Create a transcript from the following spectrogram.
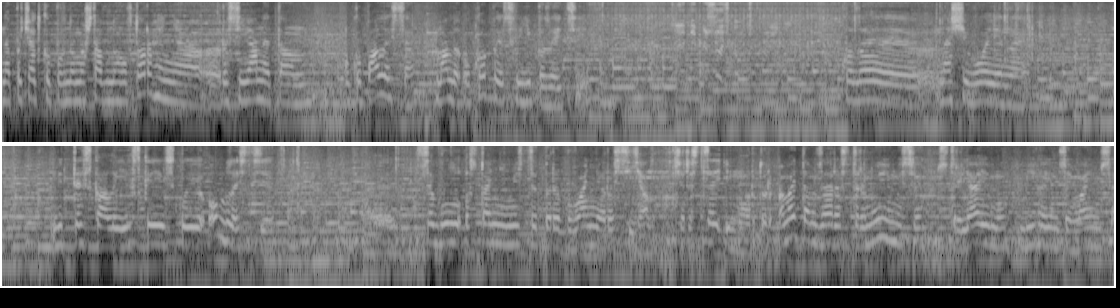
на початку повномасштабного вторгнення е, росіяни там окупалися, мали окопи і свої позиції. Коли наші воїни відтискали їх з Київської області, е, це було останнє місце перебування росіян. Через це і Мордор. А ми там зараз тренуємося, стріляємо, бігаємо, займаємося.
